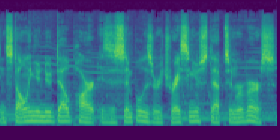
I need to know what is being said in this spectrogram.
installing your new Dell part is as simple as retracing your steps in reverse.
